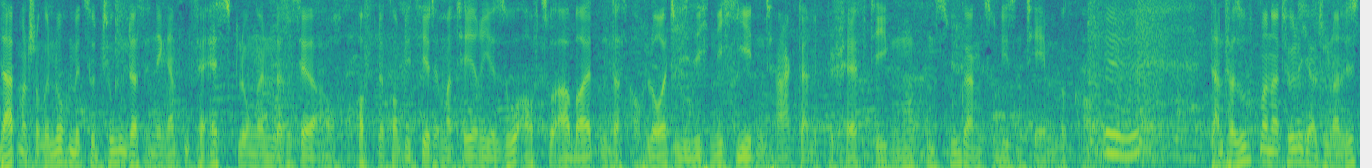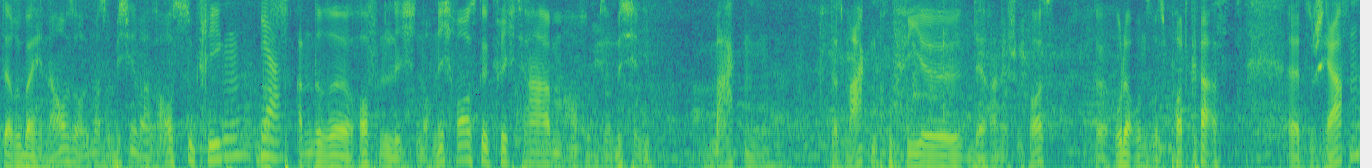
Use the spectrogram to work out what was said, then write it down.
da hat man schon genug mit zu tun, das in den ganzen Verästelungen, das ist ja auch oft eine komplizierte Materie, so aufzuarbeiten, dass auch Leute, die sich nicht jeden Tag damit beschäftigen, einen Zugang zu diesen Themen bekommen. Mhm. Dann versucht man natürlich als Journalist darüber hinaus auch immer so ein bisschen was rauszukriegen, ja. was andere hoffentlich noch nicht rausgekriegt haben, auch um so ein bisschen die Marken das Markenprofil der Rheinischen Post äh, oder unseres Podcasts äh, zu schärfen.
